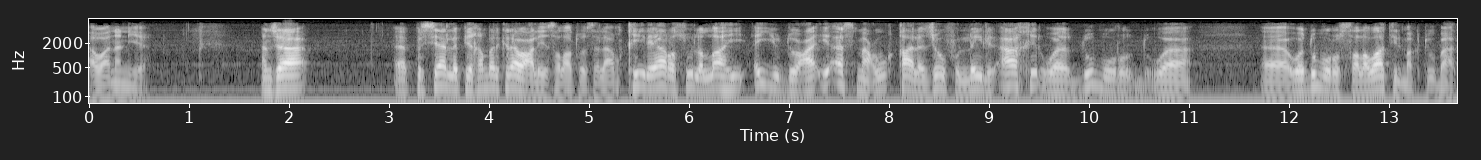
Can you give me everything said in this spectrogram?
ئەوانە نییە ئەجا برسال لبيغمبر كلاو عليه الصلاة والسلام قيل يا رسول الله أي الدعاء أسمع قال جوف الليل الآخر ودبر, و آه، ودبر الصلوات المكتوبات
